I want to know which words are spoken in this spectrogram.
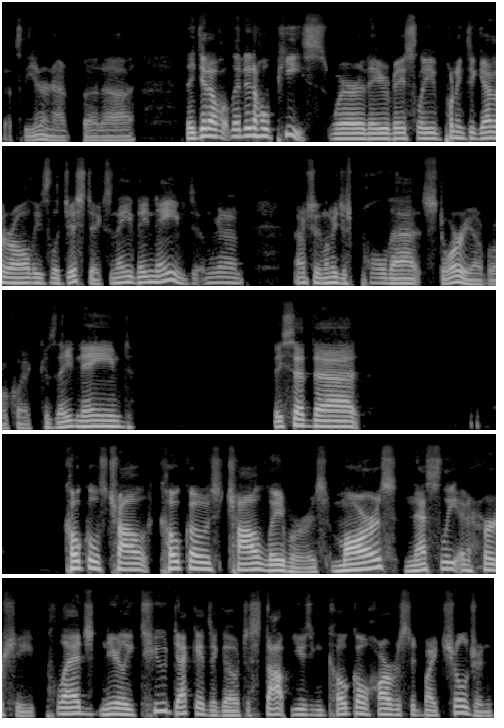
that's the internet, but uh, they did a they did a whole piece where they were basically putting together all these logistics, and they they named. I'm gonna actually let me just pull that story up real quick because they named. They said that Cocoa's child Cocoa's child laborers, Mars, Nestle, and Hershey pledged nearly two decades ago to stop using cocoa harvested by children.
